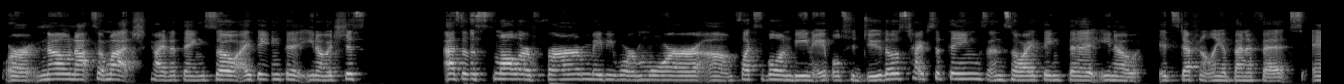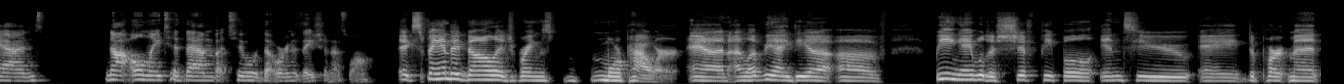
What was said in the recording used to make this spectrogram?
or no, not so much kind of thing. So I think that, you know, it's just as a smaller firm, maybe we're more um, flexible in being able to do those types of things. And so I think that, you know, it's definitely a benefit. And not only to them but to the organization as well. Expanded knowledge brings more power. And i love the idea of being able to shift people into a department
